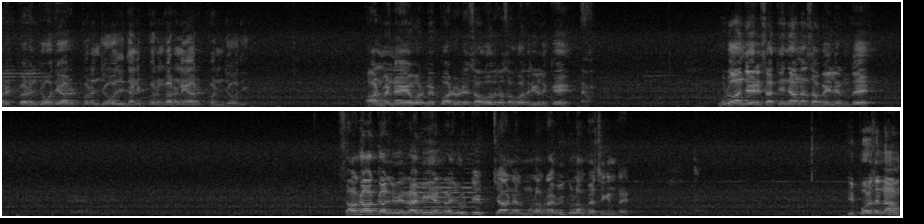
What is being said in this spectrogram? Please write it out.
அருட்பெருஞ்சோதி அருட்பெருஞ்சோதி தனிப்பெருங்கருணை அருட்பெருஞ்சோதி. ஆண்மநேய ஒருமைப்பாடுடைய சகோதர சகோதரிகளுக்கு ஊடுவாஞ்சேரி சத்தியஞான சபையிலிருந்து சாகா கல்வி ரவி என்ற யூடியூப் சேனல் மூலம் ரவிகுலம் பேசுகின்றேன். இப்பொழுது நாம்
